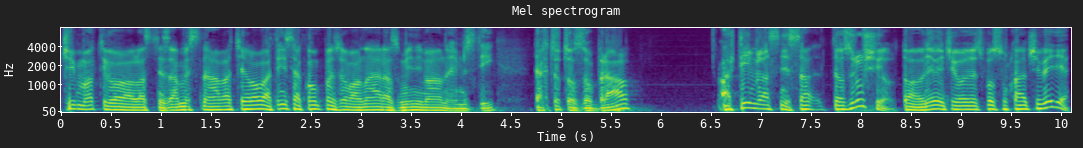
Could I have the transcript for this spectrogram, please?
čím motivoval vlastne zamestnávateľov a tým sa kompenzoval náraz minimálnej mzdy, tak toto zobral a tým vlastne sa to zrušil. To neviem, či vôbec poslucháči vedia.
